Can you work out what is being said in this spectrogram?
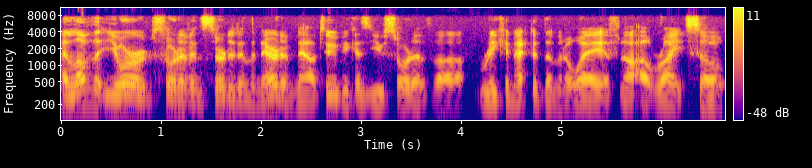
I love that you're sort of inserted in the narrative now too, because you sort of uh, reconnected them in a way, if not outright. So,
